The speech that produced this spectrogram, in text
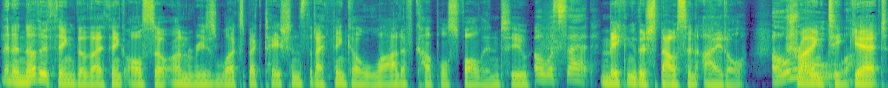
Then another thing though that I think also unreasonable expectations that I think a lot of couples fall into, oh what's that? making their spouse an idol, oh trying to get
